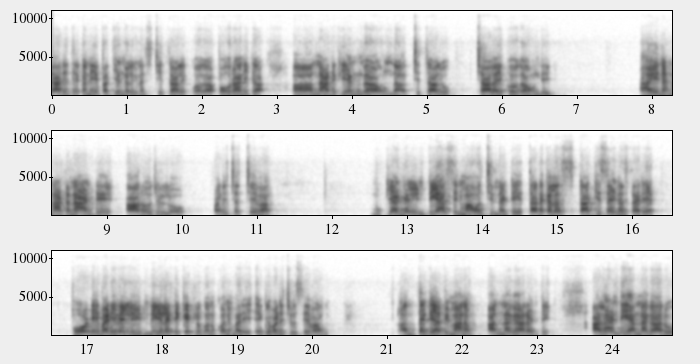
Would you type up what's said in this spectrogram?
చారిత్రక నేపథ్యం కలిగిన చిత్రాలు ఎక్కువగా పౌరాణిక నాటకీయంగా ఉన్న చిత్రాలు చాలా ఎక్కువగా ఉండేవి. ఆయన నటన అంటే ఆ రోజుల్లో పడి చచ్చేవారు. ముఖ్యంగా ఎన్టీఆర్ సినిమా వచ్చిందంటే తడకల టాకీస్ అయినా సరే పోటీ పడి వెళ్ళి నేల టికెట్లు కొనుక్కొని మరి ఎగబడి చూసేవాళ్ళు. అంతటి అభిమానం అన్నగారంటే. అలాంటి అన్నగారు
